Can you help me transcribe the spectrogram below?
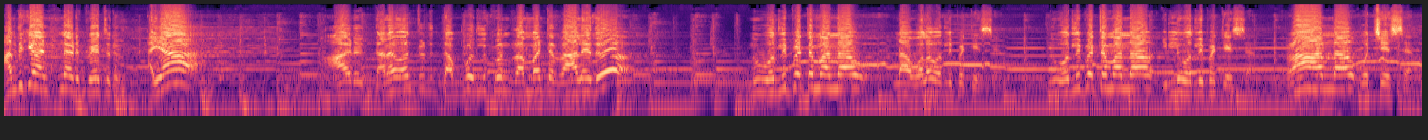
అందుకే అంటున్నాడు పేతుడు అయ్యా ఆడు ధనవంతుడు డబ్బు వదులుకొని రమ్మంటే రాలేదు. నువ్వు వదిలిపెట్టమన్నావు నా ఒల వదిలిపెట్టేశాను. నువ్వు వదిలిపెట్టమన్నావు ఇల్లు వదిలిపెట్టేశాను. రా అన్నావు వచ్చేసాను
